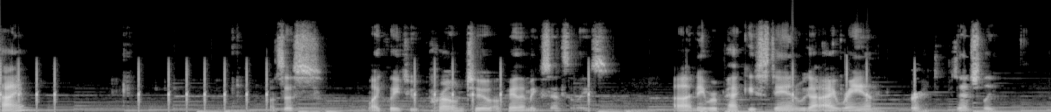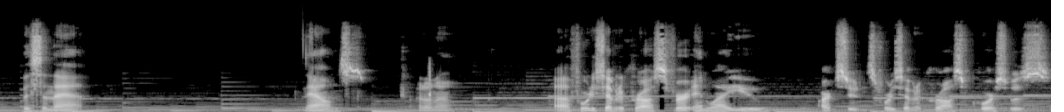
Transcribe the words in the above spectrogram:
Time? What's this? Likely to. Prone to. Okay, that makes sense at least. Uh, neighbor Pakistan. We got Iran, potentially. This and that. Nouns? I don't know. Uh, 47 across for NYU art students. 47 across, of course, was...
